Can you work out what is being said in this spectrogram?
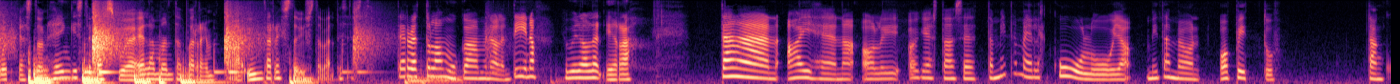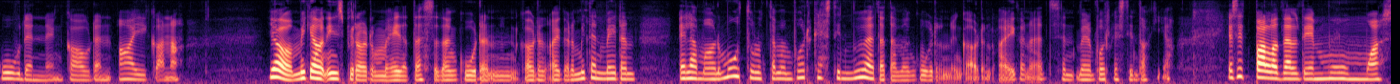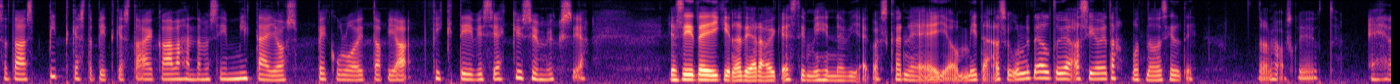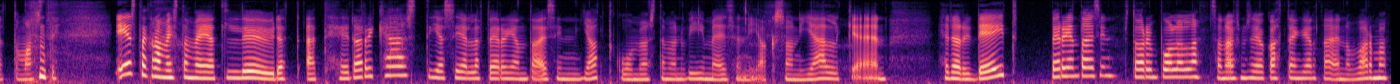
Podcast on henkistä kasvua ja elämäntapa remppaa ympäristöystävällisesti. Tervetuloa mukaan, minä olen Tiina. Ja minä olen Ira. Tänään aiheena oli oikeastaan se, että mitä meille kuuluu ja mitä me on opittu tämän kuudennen kauden aikana. Joo, mikä on inspiroinut meitä tässä tämän kuuden kauden aikana? Miten meidän elämä on muuttunut tämän podcastin myötä tämän kuudennen kauden aikana, että sen meidän podcastin takia? Ja sitten palloteltiin muun muassa taas pitkästä pitkästä aikaa vähän tämmöisiä mitä jos spekuloitavia fiktiivisiä kysymyksiä. Ja siitä ei ikinä tiedä oikeasti mihin ne vie, koska ne ei ole mitään suunniteltuja asioita, mutta ne on silti ne on hauskoja juttuja. Ehdottomasti. Instagramista meidät löydät at Hedaricast ja siellä perjantaisin jatkuu myös tämän viimeisen jakson jälkeen Hedari Date perjantaisin storin puolella. Sanoinko se jo kahteen kertaan, en ole varma.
